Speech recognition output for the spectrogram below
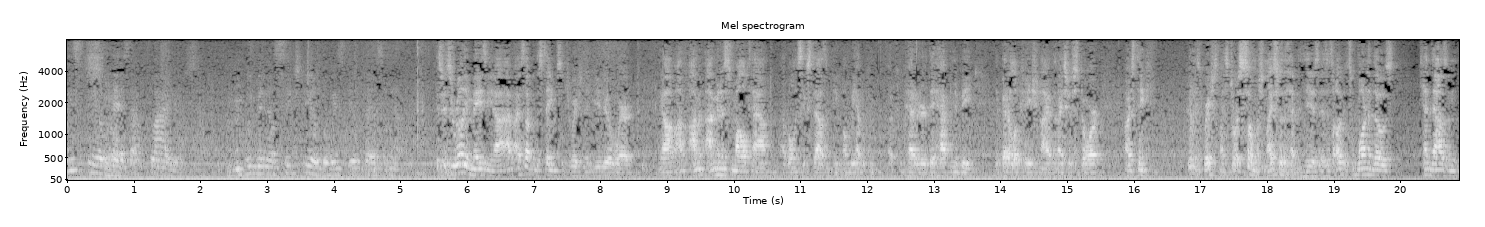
We still So- pass out flyers. Mm-hmm. We've been there six years, but we still pass them out. It's, it's really amazing. I, I suffer the same situation that you do, where you know I'm, I'm, I'm in a small town. I've only six thousand people, and we have a, com- a competitor. They happen to be the better location. I have the nicer store. I was thinking, goodness gracious, my store is so much nicer than it is. It's, it's one of those ten thousand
